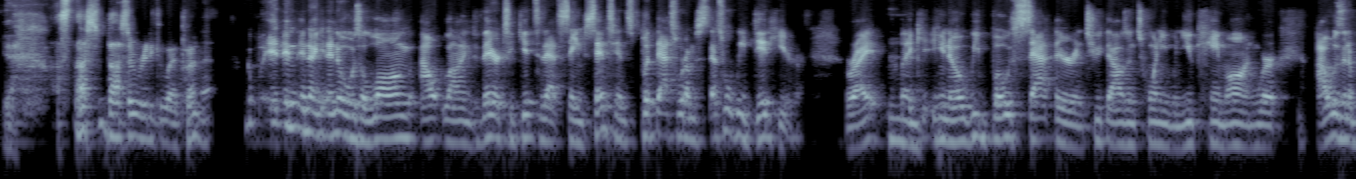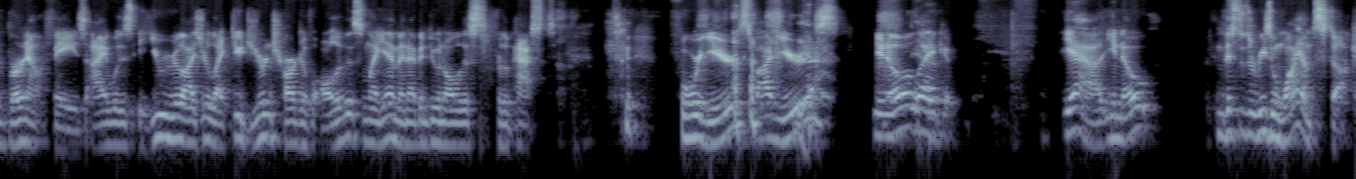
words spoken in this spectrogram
Yeah, that's that's that's a really good way of putting it and, and, I, know it was a long outline there to get to that same sentence, but that's what I'm. That's what we did here, right? Mm-hmm. Like you know, we both sat there in 2020 when you came on, where I was in a burnout phase. I was. You realize you're like, dude, you're in charge of all of this. I'm like, yeah, man, I've been doing all of this for the past four years, five years. yeah. You know, yeah. like, yeah, you know, this is the reason why I'm stuck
